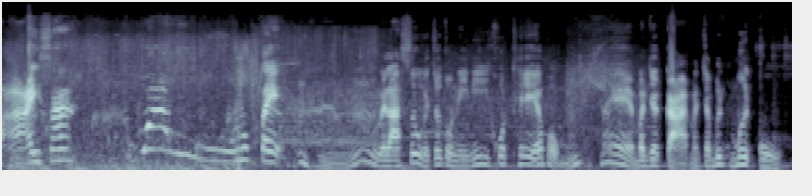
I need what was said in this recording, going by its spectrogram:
ตายซะ ว้าว ลูกเตะ เวลาสู้กับเจ้าตัวนี้นี่โคตรเท่ครับผมแม่บรรยากาศมันจะมืดมืดโอ้โห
